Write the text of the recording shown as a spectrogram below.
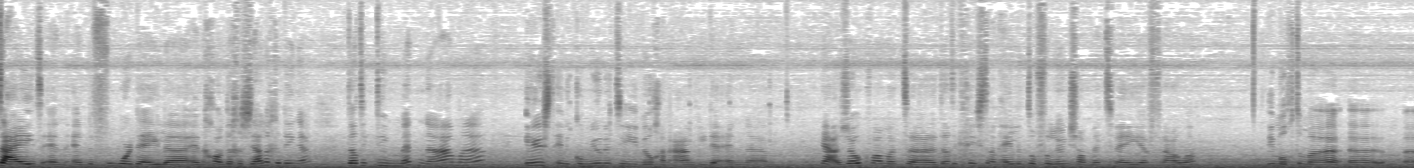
tijd en, en de voordelen en gewoon de gezellige dingen, dat ik die met name eerst in de community wil gaan aanbieden. En uh, ja, zo kwam het uh, dat ik gisteren een hele toffe lunch had met twee uh, vrouwen. Die mochten me uh,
